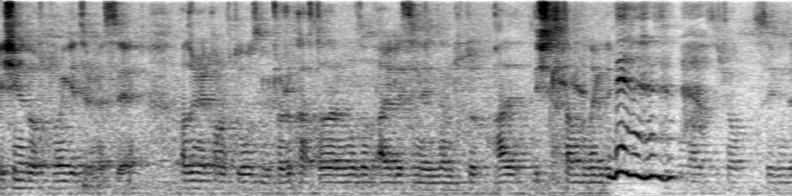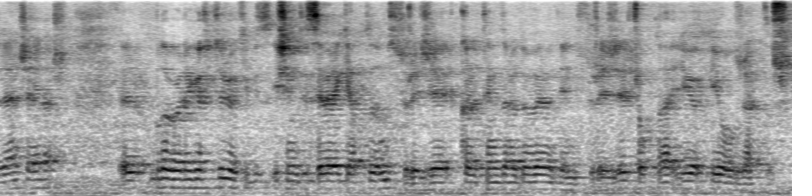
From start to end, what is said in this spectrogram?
eşini dostunu getirmesi, az önce konuştuğumuz gibi çocuk hastalarımızın ailesinin elinden tutup hadi Diş İstanbul'a gidelim. Bunlar bizi çok sevindiren şeyler. E, Bu da böyle gösteriyor ki biz işimizi severek yaptığımız sürece, kalitemizden ödün vermediğimiz sürece çok daha iyi, iyi olacaktır.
